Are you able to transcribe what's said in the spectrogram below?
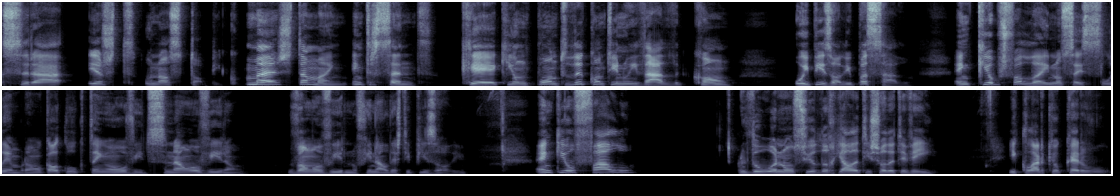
será este o nosso tópico. Mas também interessante que é aqui um ponto de continuidade com o episódio passado, em que eu vos falei, não sei se se lembram, eu calculo que tenham ouvido, se não ouviram, vão ouvir no final deste episódio, em que eu falo do anúncio do reality show da TVI. E claro que eu quero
